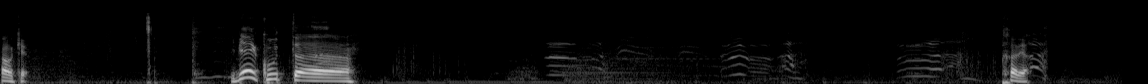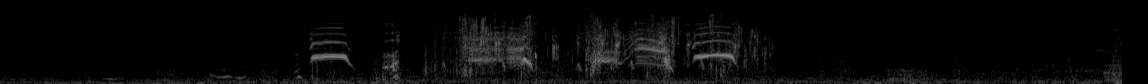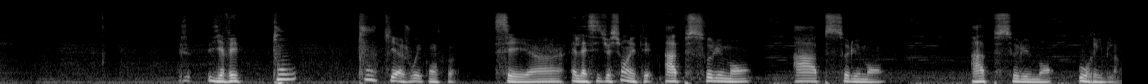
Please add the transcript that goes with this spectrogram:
Ah, ok. Eh bien, écoute... Euh, très bien. Il y avait tout, tout qui a joué contre eux. Euh, la situation était absolument, absolument, absolument horrible.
